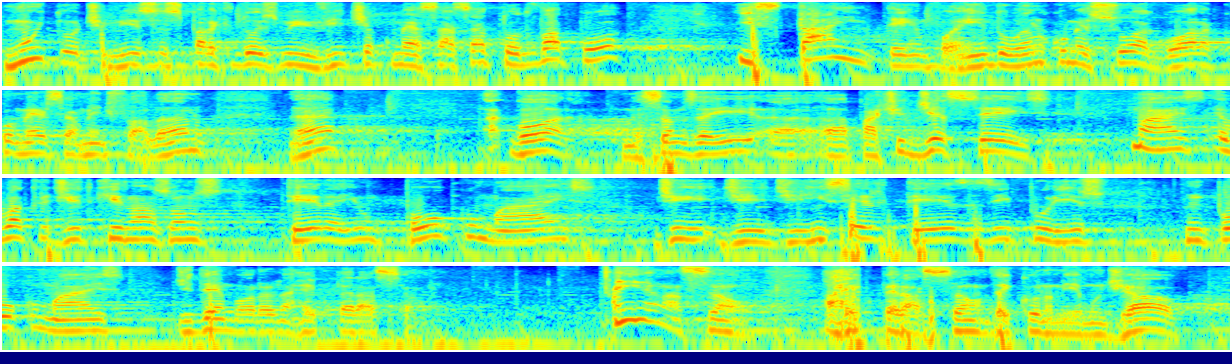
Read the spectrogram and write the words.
muito otimistas para que 2020 já começasse a todo vapor. Está em tempo ainda, o ano começou agora, comercialmente falando, né? Agora, começamos aí a, a partir do dia 6, mas eu acredito que nós vamos ter aí um pouco mais de, de, de incertezas e por isso um pouco mais de demora na recuperação. Em relação à recuperação da economia mundial,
